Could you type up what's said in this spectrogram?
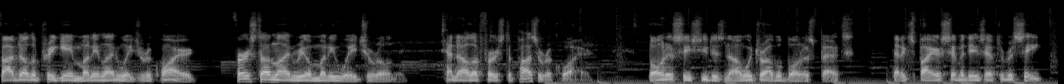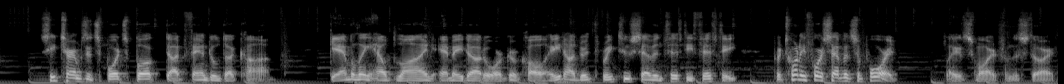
$5 pregame moneyline wager required. First online real money wager only. $10 first deposit required. Bonus issued as non withdrawable bonus bets that expire seven days after receipt. See terms at sportsbook.fanduel.com. Gambling helpline ma.org or call 800 327 5050 for 24 7 support. Play it smart from the start.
